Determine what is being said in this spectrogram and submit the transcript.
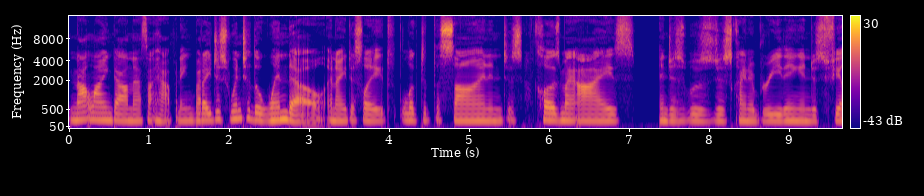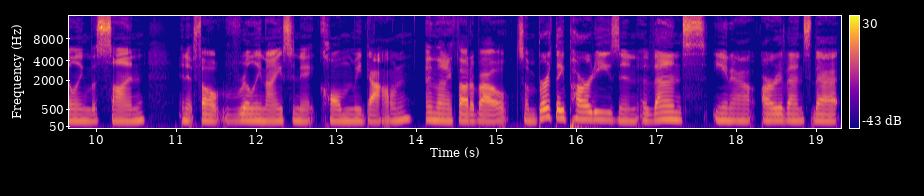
not lying down. That's not happening. But I just went to the window and I just like looked at the sun and just closed my eyes and just was just kind of breathing and just feeling the sun and it felt really nice and it calmed me down. And then I thought about some birthday parties and events, you know, art events that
